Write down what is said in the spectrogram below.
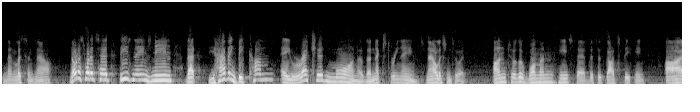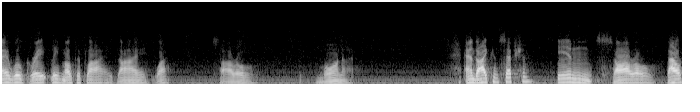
and then listened now. Notice what it said. These names mean that having become a wretched mourner, the next three names. Now listen to it. Unto the woman he said, this is God speaking, I will greatly multiply thy what? Sorrow, mourner. And thy conception in sorrow thou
